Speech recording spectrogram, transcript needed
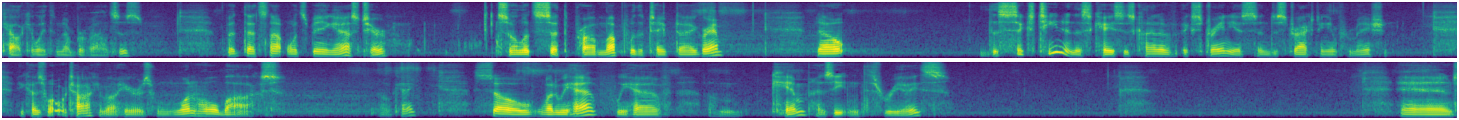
calculate the number of ounces, but that's not what's being asked here. So let's set the problem up with a tape diagram. Now, the 16 in this case is kind of extraneous and distracting information because what we're talking about here is one whole box. Okay, so what do we have? We have um, Kim has eaten 3 eighths. And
